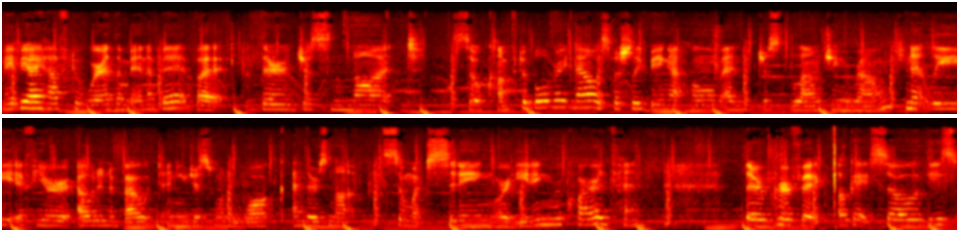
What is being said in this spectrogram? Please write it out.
Maybe I have to wear them in a bit, but they're just not so comfortable right now, especially being at home and just lounging around. Definitely if you're out and about and you just want to walk and there's not so much sitting or eating required, then they're perfect. Okay, so these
